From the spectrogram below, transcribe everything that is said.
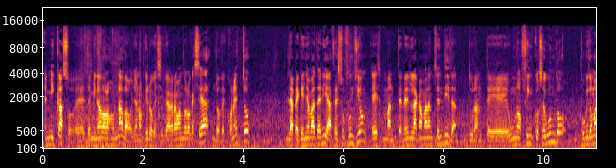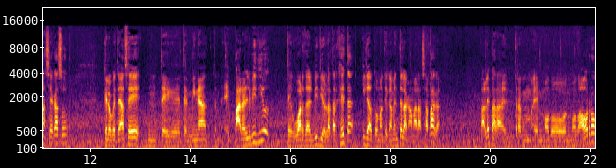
en mi caso, he terminado la jornada o ya no quiero que siga grabando lo que sea, lo desconecto la pequeña batería hace su función, es mantener la cámara encendida durante unos 5 segundos, un poquito más si acaso, que lo que te hace es, te termina, para el vídeo, te guarda el vídeo en la tarjeta y automáticamente la cámara se apaga. ¿Vale? Para entrar en modo, en modo ahorro,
